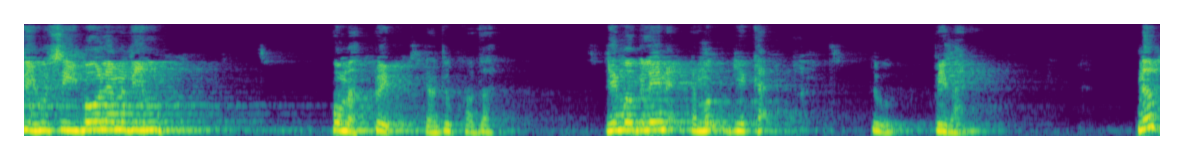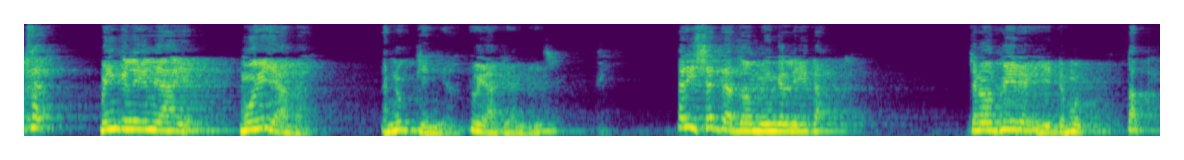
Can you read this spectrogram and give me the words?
သိဘူးစီဘိုးလည်းမသိဘူးဟိုမှာတွေ့ပြန်သူခေါ်သွားရေမုတ်ကလေးနဲ့ဓမုတ်ပြစ်ခတ်သူ့ပေးပါတယ်နောက်ထပ်မိန်းကလေးများရဲ့မွေးရပါအနုပညာတွေ့ရပြန်ပြီအဲ့ဒီဆက်တတ်သောမိန်းကလေးကကျွန်တော်ပေးတဲ့အရေးဓမုတ်တောက်တယ်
